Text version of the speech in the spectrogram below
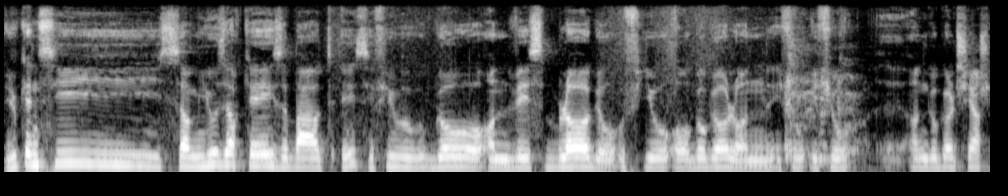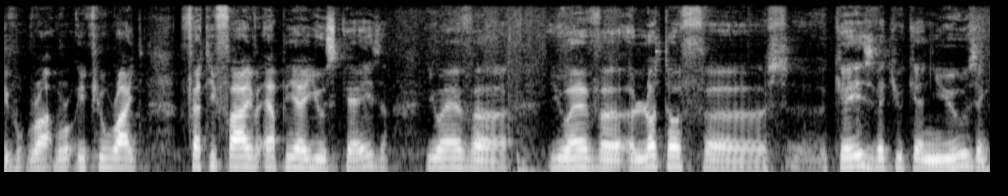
You can see some user case about this if you go on this blog or if you or Google on if you if you on Google search if, you if you write 35 RPA use case you have uh, you have uh, a lot of uh, case that you can use and,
